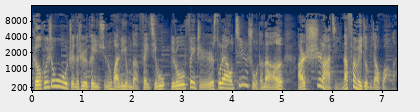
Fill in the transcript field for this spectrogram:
可回收物指的是可以循环利用的废弃物，比如废纸、塑料、金属等等。而湿垃圾那范围就比较广了，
